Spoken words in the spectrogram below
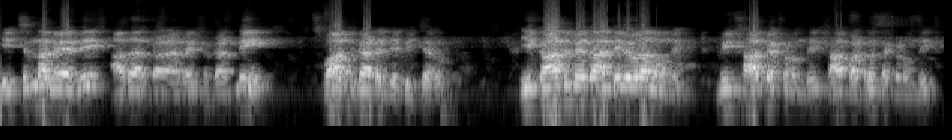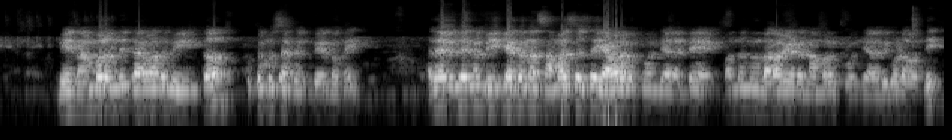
ఈ చిన్న వ్యాధి ఆధార్ కార్డ్ రేషన్ కార్డ్ని స్మార్ట్ కార్డ్ అని చెప్పి ఇచ్చారు. ఈ కార్డు మీద అన్ని వివరాలు ఉన్నాయి. మీ షాప్ ఎక్కడ ఉంది షాప్ అడ్రస్ ఎక్కడ ఉంది మీ నంబర్ ఉంది. తర్వాత మీ ఇంట్లో కుటుంబ సభ్యుల పేర్లు ఉన్నాయి. అదేవిధంగా మీకు ఏదైనా సమస్య వస్తే ఎవరికి ఫోన్ చేయాలంటే పంతొమ్మిది వందల అరవై ఏడు నంబర్కి ఫోన్ చేయాలి. అది కూడా ఉంది.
